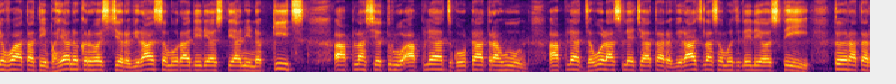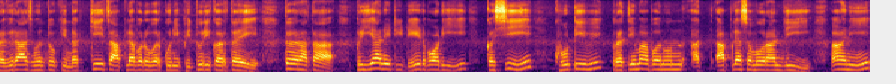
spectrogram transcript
तेव्हा आता ते भयानक रहस्य रविराज समोर आलेले असते आणि नक्कीच आपला शत्रू आपल्याच गोटात राहून आपल्या जवळ असल्याचे आता रविराजला समजलेले असते. तर आता रविराज म्हणतो की नक्की कधीच आपल्याबरोबर कुणी फितुरी करतंय. तर आता प्रियाने ती डेड बॉडी कशी खोटी प्रतिमा बनवून आपल्यासमोर आणली? आणि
